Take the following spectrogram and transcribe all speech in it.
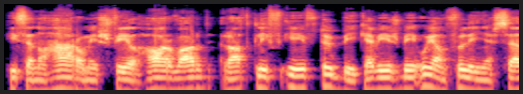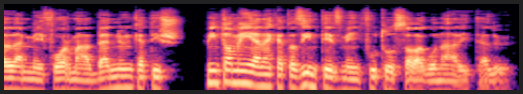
Hiszen a három és fél Harvard, Radcliffe év többé-kevésbé olyan fölényes szellemmé formált bennünket is, mint amilyeneket az intézmény futószalagon állít elő.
